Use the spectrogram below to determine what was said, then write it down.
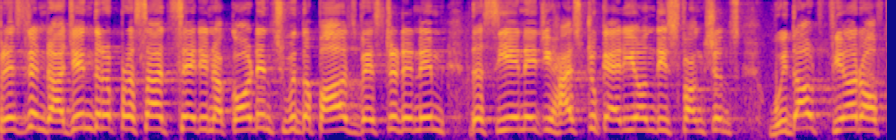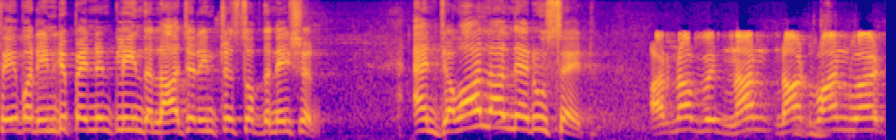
President Rajendra Prasad said, in accordance with the powers vested in him, the CNAG has to carry on these functions without fear or favor independently in the larger interests of the nation. And Jawaharlal Nehru said, Arnab, with none, not one word,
